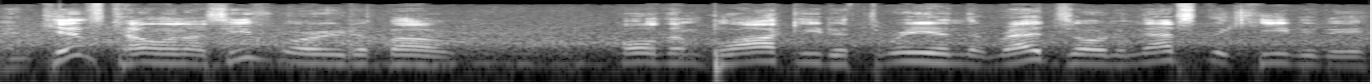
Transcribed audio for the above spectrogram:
And Kiv's telling us he's worried about holding Blocky to three in the red zone, and that's the key to the.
